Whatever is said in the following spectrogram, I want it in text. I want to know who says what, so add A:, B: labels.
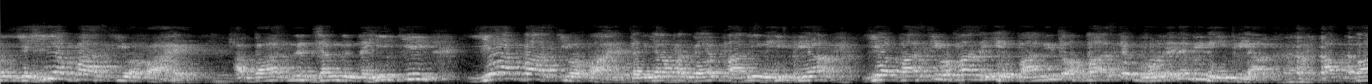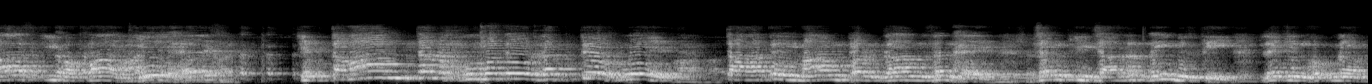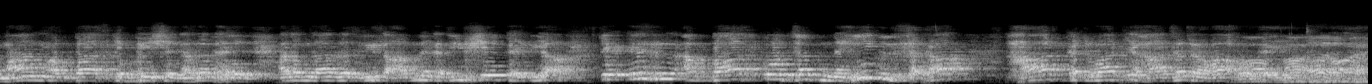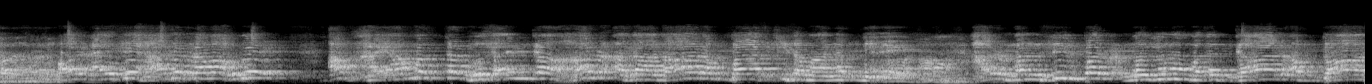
A: और यही अब्बास की वफा है। अब्बास ने जंग नहीं की, ये अब्बास की वफा है। दरिया पर गए, पानी नहीं पिया, ये अब्बास की वफा नहीं है। पानी तो अब्बास के घोड़े ने भी नहीं पिया। अब्बास की वफा ये है कि तमाम हुकूमतें रखते हुए, ताते इमाम पर नहीं मिलती। लेकिन हुक्म अमान अब्बास के पेश नज़र है। अलमदार रजवी साहब ने अजीब शेर कह दिया कि इस अब्बास को जब नहीं मिल सका हाथ कटवा के हाजत रवा हो गए और ऐसे हाजत रवा हुए अब खयामत तक हुसैन का हर अजादार अब्बास की जमानत में है। हर मंजिल पर मोयम मददगार अब्बास है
